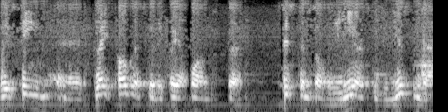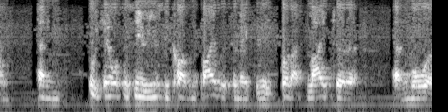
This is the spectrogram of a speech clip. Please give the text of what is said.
We've seen uh, great progress with the Creaform uh, systems over the years we've been using them, and we can also see you using carbon fiber to make the product lighter and more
